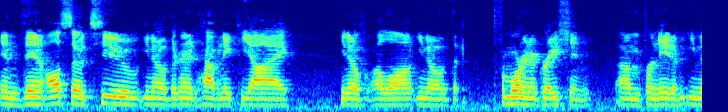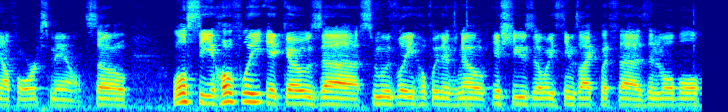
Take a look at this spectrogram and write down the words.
And then also too, you know, they're going to have an API, you know, along, you know, the, for more integration um, for native email for WorxMail. So we'll see. Hopefully it goes uh, smoothly. Hopefully there's no issues. It always seems like with uh, XenMobile,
